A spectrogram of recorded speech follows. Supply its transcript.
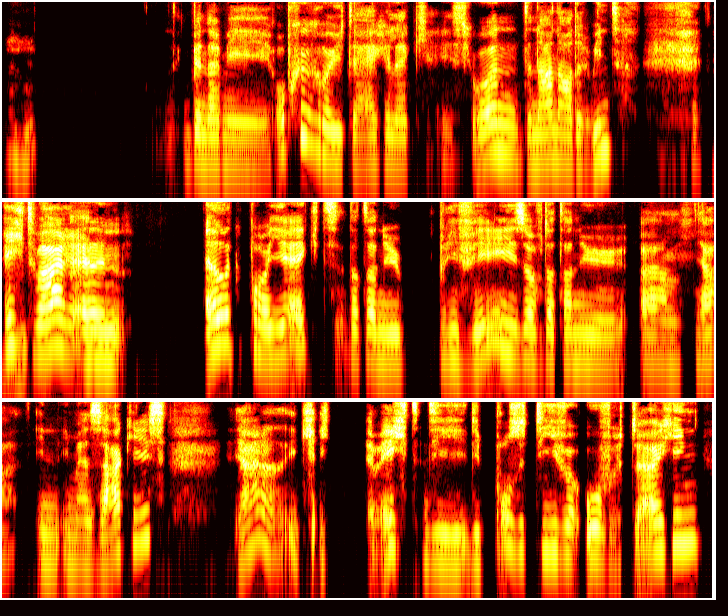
Mm -hmm. ik ben daarmee opgegroeid eigenlijk. Is gewoon de aanhouder wint. Echt waar. En elk project, dat dat nu privé is of dat dat nu um, ja, in, in mijn zaak is, ja, ik, ik heb echt die, die positieve overtuiging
